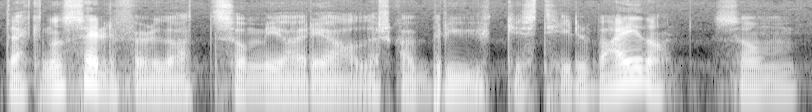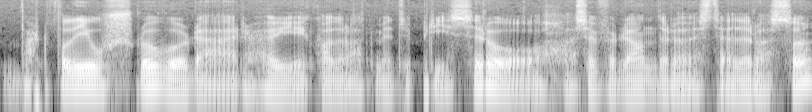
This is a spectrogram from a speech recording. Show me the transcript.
det er ikke noen selvfølge at så mye arealer skal brukes til vei, da. Som i hvert fall i Oslo, hvor det er høye kvadratmeterpriser, og selvfølgelig andre steder også.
